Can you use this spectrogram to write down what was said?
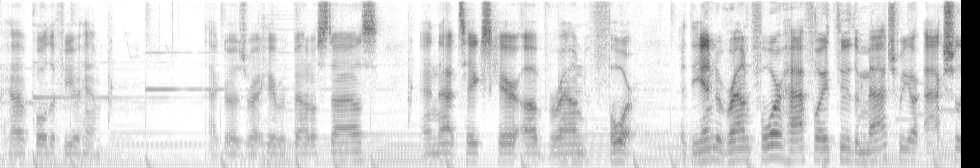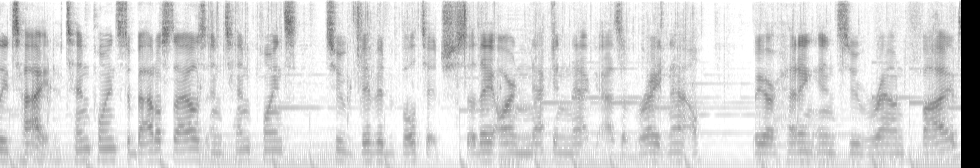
I have pulled a few of him. That goes right here with Battle Styles. And that takes care of round four. At the end of round four, halfway through the match, we are actually tied. 10 points to Battle Styles and 10 points to Vivid Voltage. So they are neck and neck as of right now. We are heading into round five.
